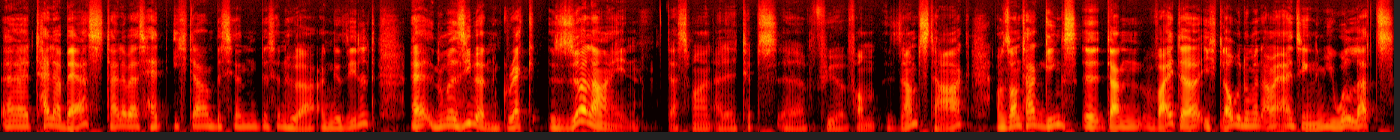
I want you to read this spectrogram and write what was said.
Äh, Tyler Bass, Tyler Bass hätte ich da ein bisschen, bisschen höher angesiedelt. Äh, Nummer 7, Greg Sörlein. Das waren alle Tipps äh, für vom Samstag. Am Sonntag ging es äh, dann weiter, ich glaube nur mit einem einzigen, nämlich Will Lutz.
